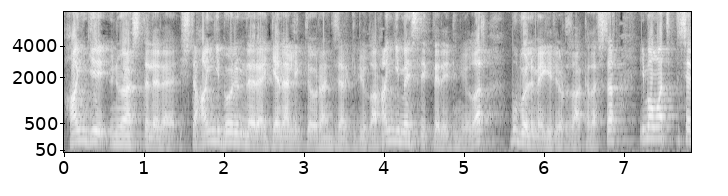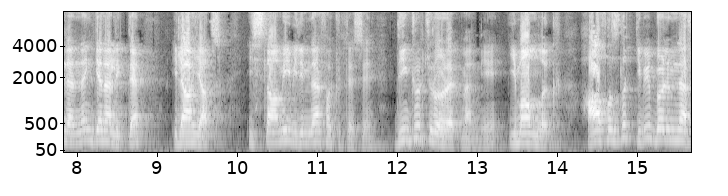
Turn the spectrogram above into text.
hangi üniversitelere, işte hangi bölümlere genellikle öğrenciler gidiyorlar? Hangi meslekleri ediniyorlar? Bu bölüme geliyoruz arkadaşlar. İmam Hatip liselerinin genellikle ilahiyat, İslami Bilimler Fakültesi, din kültürü öğretmenliği, imamlık, hafızlık gibi bölümler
